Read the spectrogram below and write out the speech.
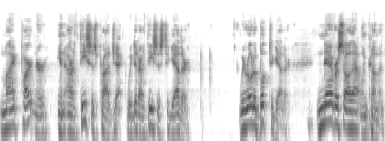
my partner in our thesis project. We did our thesis together. We wrote a book together. Never saw that one coming.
